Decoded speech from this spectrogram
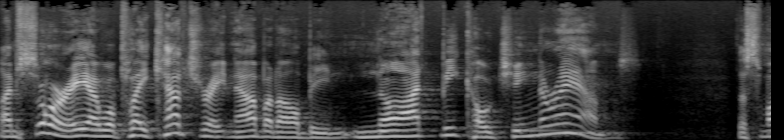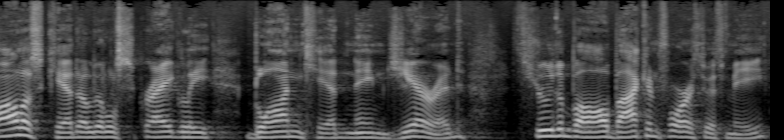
I'm sorry, I will play catch right now, but I'll be not be coaching the Rams. The smallest kid, a little scraggly blonde kid named Jared, threw the ball back and forth with me,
